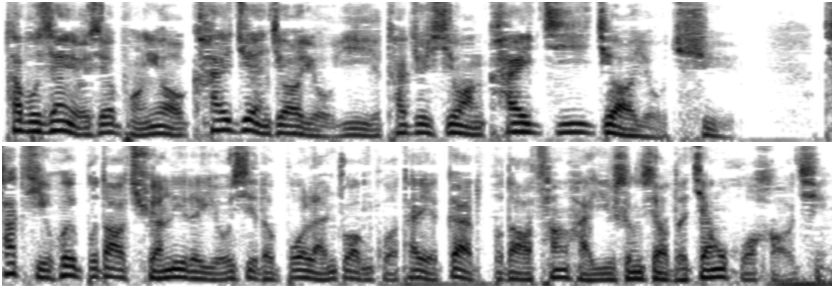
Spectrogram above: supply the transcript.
他不像有些朋友，开卷就要有意，他就希望开机就要有趣。他体会不到《权力的游戏》的波澜壮阔，他也 get 不到《沧海一声笑》的江湖豪情，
